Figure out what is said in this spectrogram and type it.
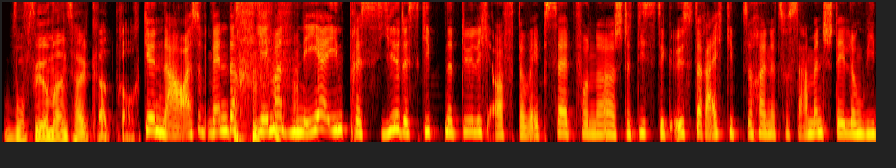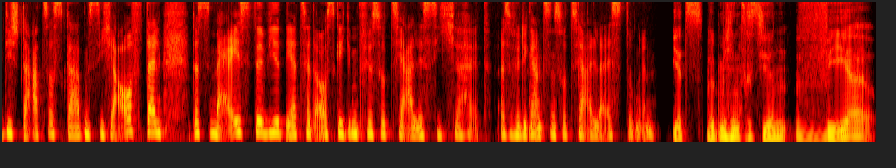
wofür man es halt gerade braucht. Genau, also wenn das jemand näher interessiert, es gibt natürlich auf der Website von der Statistik Österreich gibt es auch eine Zusammenstellung, wie die Staatsausgaben sich aufteilen. Das meiste wird derzeit ausgegeben für soziale Sicherheit, also für die ganzen Sozialleistungen. Jetzt würde mich interessieren, wer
